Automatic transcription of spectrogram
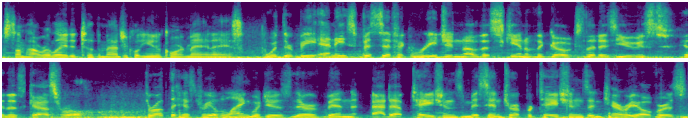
somehow related to the magical unicorn mayonnaise. Would there be any specific region of the skin of the goat that is used in this casserole? Throughout the history of languages, there have been adaptations, misinterpretations, and carryovers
